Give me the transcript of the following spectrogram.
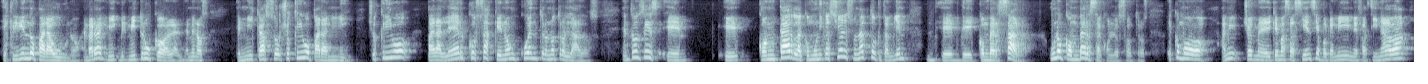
escribiendo para uno. En verdad, mi, mi truco, al menos en mi caso, yo escribo para mí. Yo escribo para leer cosas que no encuentro en otros lados. Entonces, eh, eh, contar la comunicación es un acto que también eh, de conversar. Uno conversa con los otros. Es como, a mí, yo me dediqué más a ciencia porque a mí me fascinaba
